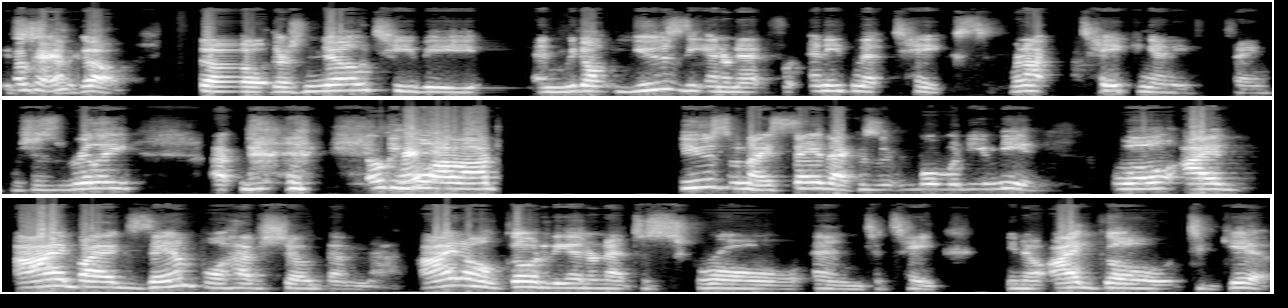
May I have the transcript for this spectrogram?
It's Okay. got to go. So there's no TV, and we don't use the internet for anything that takes. We're not taking anything, which is really uh, people Okay. are allowed to use when I say that because well, what do you mean? Well, I I by example have showed them that I don't go to the internet to scroll and to take. You know, I go to give,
